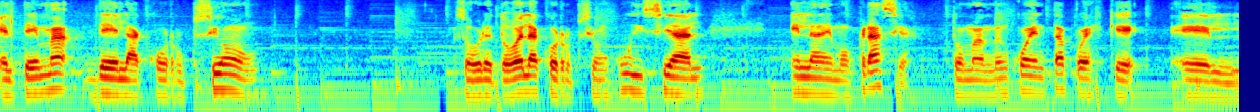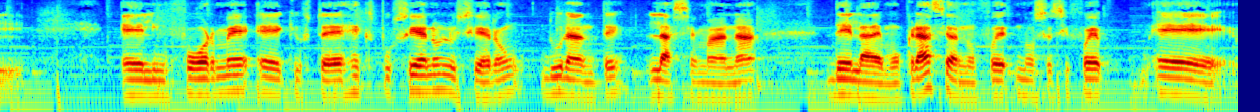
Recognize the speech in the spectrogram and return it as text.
el tema de la corrupción, sobre todo de la corrupción judicial en la democracia, tomando en cuenta pues que el, informe eh, que ustedes expusieron lo hicieron durante la semana de la democracia, no, fue, no sé si fue eh,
